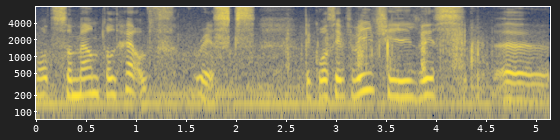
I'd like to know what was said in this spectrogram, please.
what's the mental health risks. Because if we feel this, uh,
